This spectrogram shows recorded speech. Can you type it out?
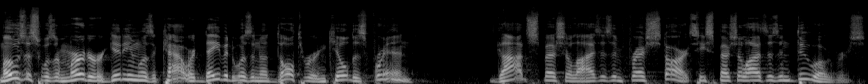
Moses was a murderer, Gideon was a coward, David was an adulterer and killed his friend. God specializes in fresh starts, He specializes in do overs.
